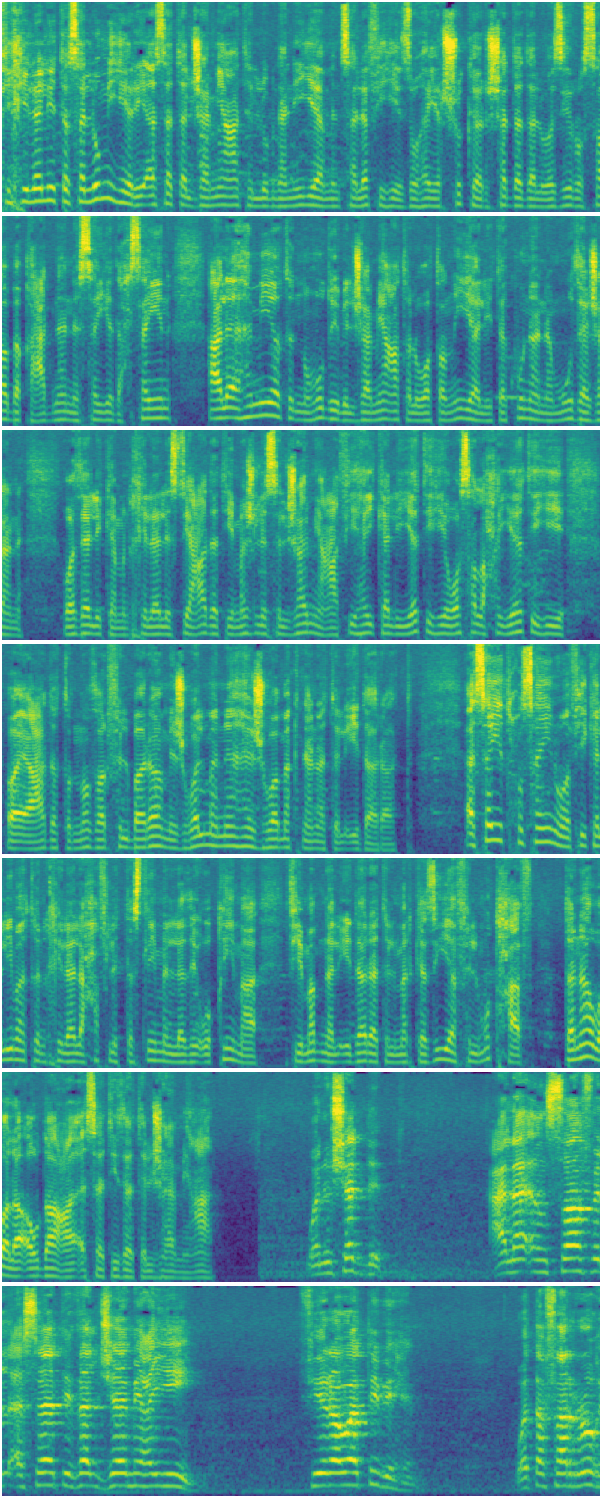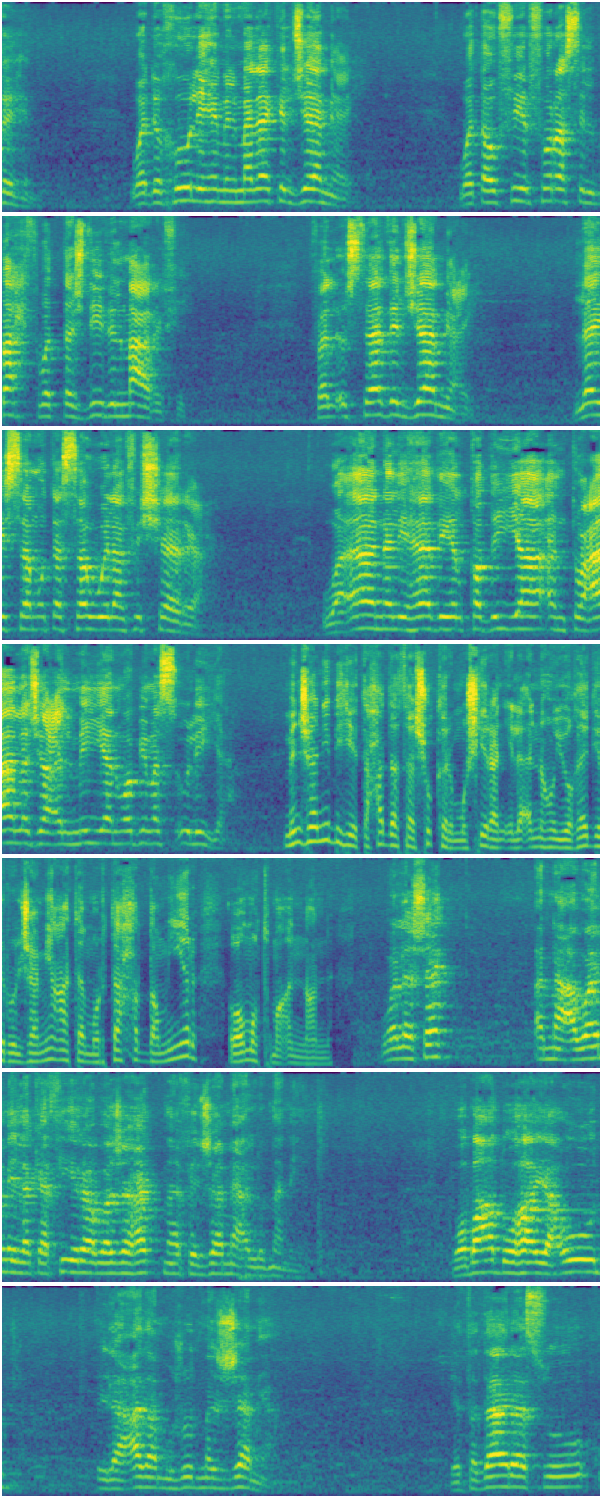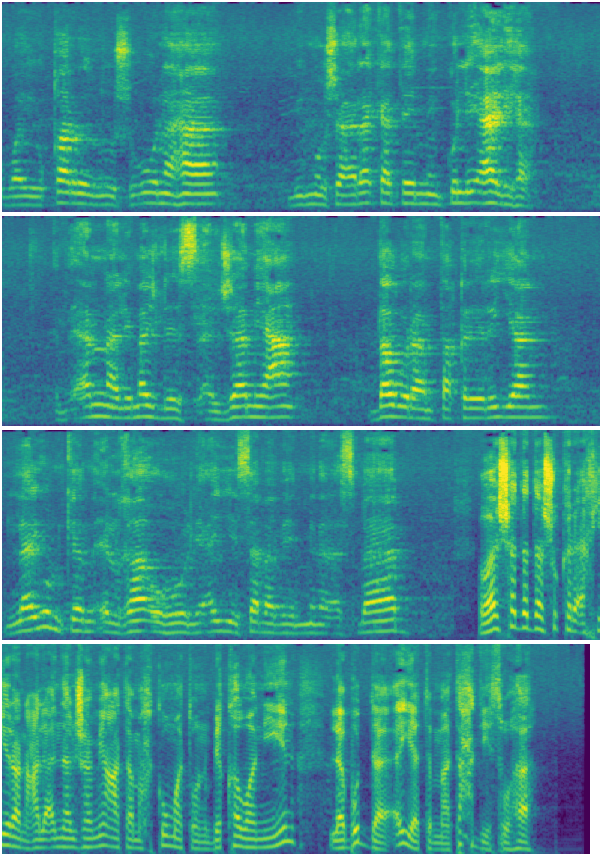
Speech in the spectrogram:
في خلال تسلمه رئاسة الجامعة اللبنانية من سلفه زهير شكر شدد الوزير السابق عدنان السيد حسين على أهمية النهوض بالجامعة الوطنية لتكون نموذجا وذلك من خلال استعادة مجلس الجامعة في هيكليته وصلاحياته وإعادة النظر في البرامج والمناهج ومكننة الإدارات. السيد حسين وفي كلمة خلال حفل التسليم الذي أقيم في مبنى الإدارة المركزية في المتحف تناول أوضاع أساتذة الجامعة. ونشدد على إنصاف الأساتذة الجامعيين في رواتبهم وتفرغهم ودخولهم الملاك الجامعي وتوفير فرص البحث والتجديد المعرفي. فالأستاذ الجامعي ليس متسولا في الشارع وآن لهذه القضية أن تعالج علميا وبمسؤولية. من جانبه تحدث شكر مشيرا إلى أنه يغادر الجامعة مرتاح الضمير ومطمئنا. ولا شك أن عوامل كثيرة واجهتنا في الجامعة اللبنانية. وبعضها يعود إلى عدم وجود مجلس جامعة يتدارس ويقرر شؤونها بمشاركة من كل أهلها. إذ أن لمجلس الجامعة دورا تقريريا لا يمكن إلغاؤه لأي سبب من الأسباب وشدد شكر أخيرا على أن الجامعة محكومة بقوانين لابد أن يتم تحديثها.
